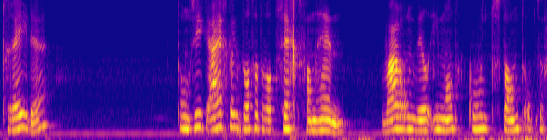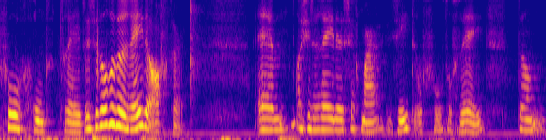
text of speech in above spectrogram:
treden, dan zie ik eigenlijk dat het wat zegt van hen. Waarom wil iemand constant op de voorgrond treden? Er zit altijd een reden achter. En als je de reden zeg maar ziet of voelt of weet, dan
